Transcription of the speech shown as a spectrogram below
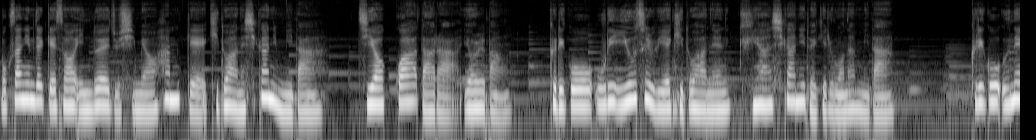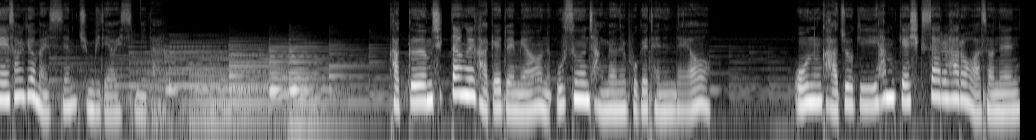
목사님들께서 인도해 주시며 함께 기도하는 시간입니다. 지역과 나라, 열방, 그리고 우리 이웃을 위해 기도하는 귀한 시간이 되기를 원합니다. 그리고 은혜의 설교 말씀 준비되어 있습니다. 가끔 식당을 가게 되면 우스운 장면을 보게 되는데요. 온 가족이 함께 식사를 하러 와서는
